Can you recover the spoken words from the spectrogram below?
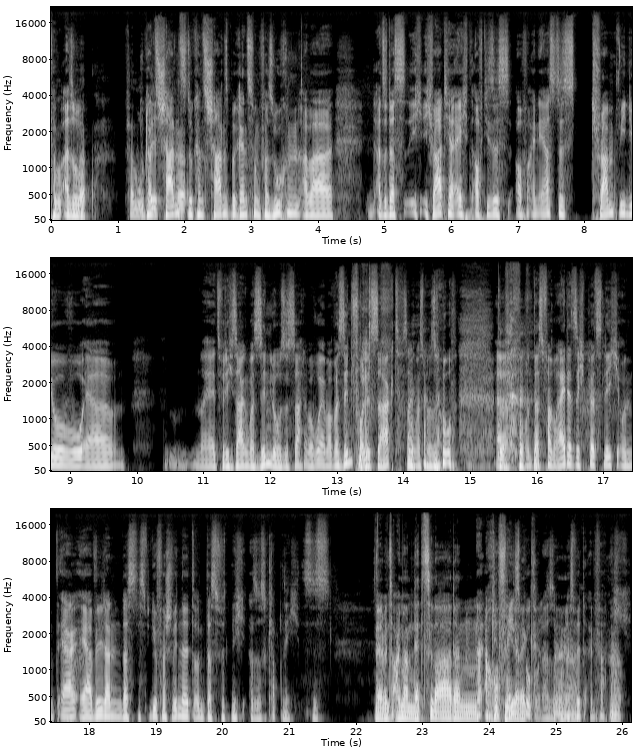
Verm- Also Ja, du kannst Schadens, ja. du kannst Schadensbegrenzung versuchen, aber also das, ich, ich warte ja echt auf dieses, auf ein erstes Trump-Video, wo er, naja, jetzt würde ich sagen, was Sinnloses sagt, aber wo er mal was Sinnvolles sagt, sagen wir es mal so. äh, und das verbreitet sich plötzlich und er, er will dann, dass das Video verschwindet und das wird nicht, also es klappt nicht. Es ist Ja, wenn es einmal im Netz war, dann auch auf Facebook weg. oder so. Ja, Das wird einfach nicht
